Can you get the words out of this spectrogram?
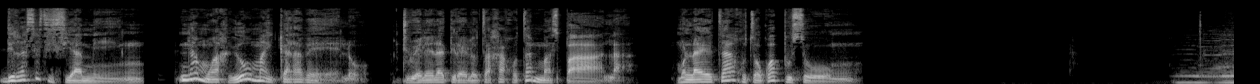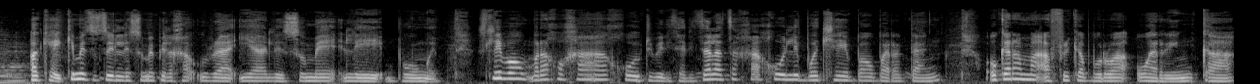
Dira se se siameng. Nna moagi yo maikarabelo duelela tirelo tsa gago tsa masepala. Molaetsa go tswa kwa pusong okay ke metsotso le lesome pele ga ura ya lesome le bongwe slebo morago ga go dumedisa ditsala tsa gago le botlhe bao ba ratang o ka rama aforika borwa wa reng ka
